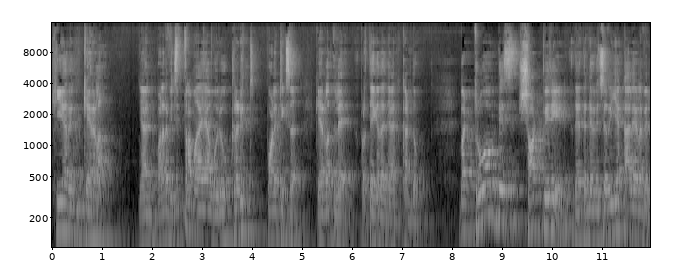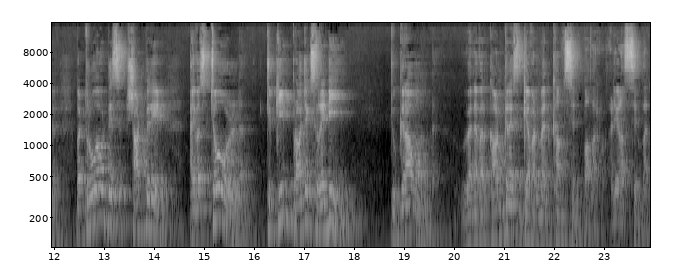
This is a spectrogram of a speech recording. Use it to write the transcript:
here in Kerala ഞാൻ വളരെ വിചിത്രമായ ഒരു ക്രെഡിറ്റ് പോളിറ്റിക്സ് കേരളത്തിലെ പ്രത്യേകത ഞാൻ കണ്ടു. But throughout this short period അദ്ദേഹത്തിന്റെ ഒരു ചെറിയ കാലയളവിൽ but throughout this short period, I was told to keep projects ready to ground whenever Congress government comes in power. Power simple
